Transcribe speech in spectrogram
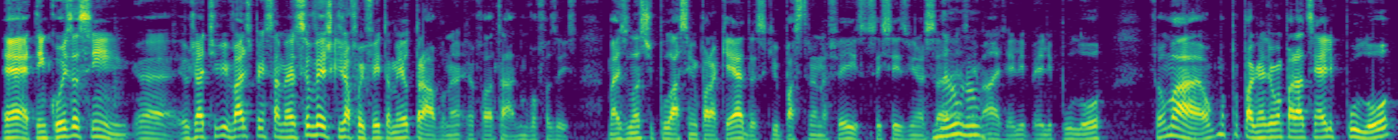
É, tem coisa assim. é, eu já tive vários pensamentos. Se eu vejo que já foi feito também, eu travo, né? Eu falo, tá, não vou fazer isso. Mas o lance de pular sem o paraquedas, que o Pastrana fez, não sei se vocês viram essa, Não, essa não. imagem, ele, ele pulou. Foi uma alguma propaganda, alguma parada assim. Aí ele pulou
